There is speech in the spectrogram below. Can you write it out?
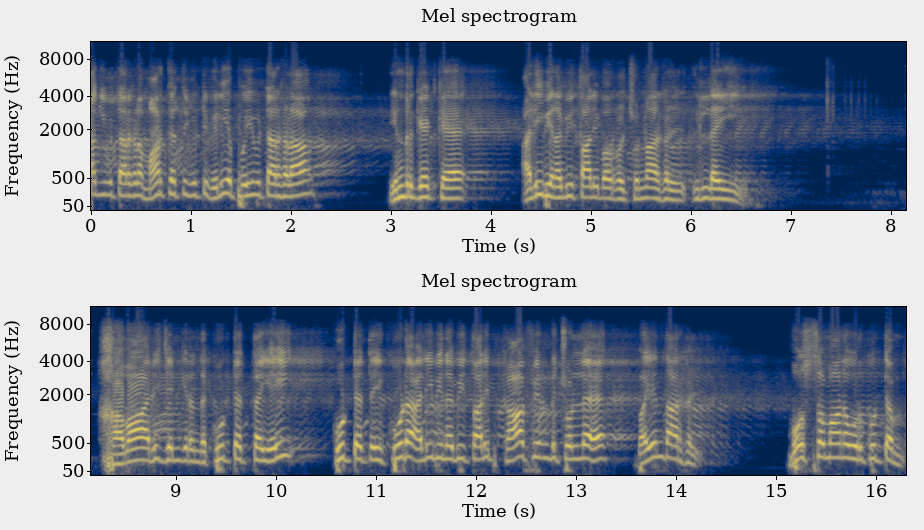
ஆகிவிட்டார்களா? மார்க்கத்தை விட்டு வெளியே போய்விட்டார்களா? என்று கேட்க அலிபின் அபி தாலிப் அவர்கள் சொன்னார்கள் இல்லை. ஹவாரிஜ் என்கிற அந்த கூட்டத்தையை கூட்டத்தை கூட அலிபி நபி தாலிப் காஃபிர் என்று சொல்ல பயந்தார்கள். மோசமான ஒரு கூட்டம்.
